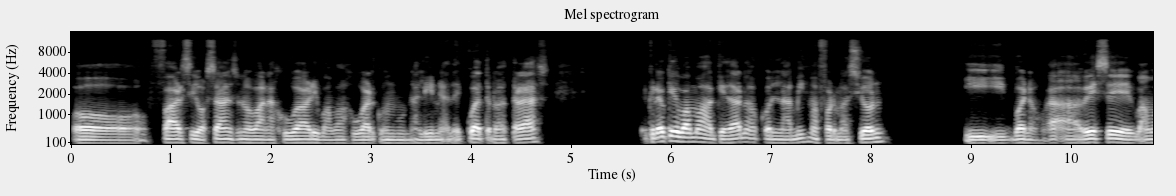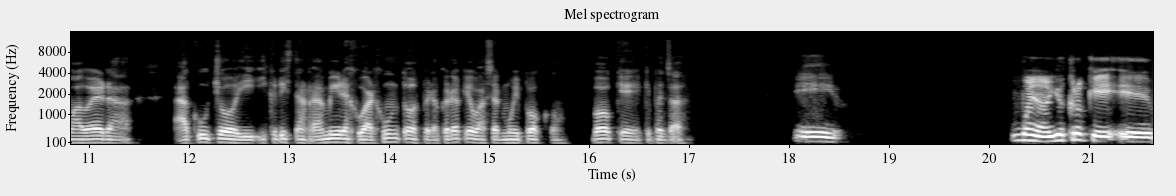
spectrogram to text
o Farsi o Sanz no van a jugar y vamos a jugar con una línea de cuatro atrás creo que vamos a quedarnos con la misma formación y bueno, a, a veces vamos a ver a, a Cucho y, y Cristian Ramírez jugar juntos, pero creo que va a ser muy poco. ¿Vos qué, qué pensás? Eh, bueno, yo creo que eh,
